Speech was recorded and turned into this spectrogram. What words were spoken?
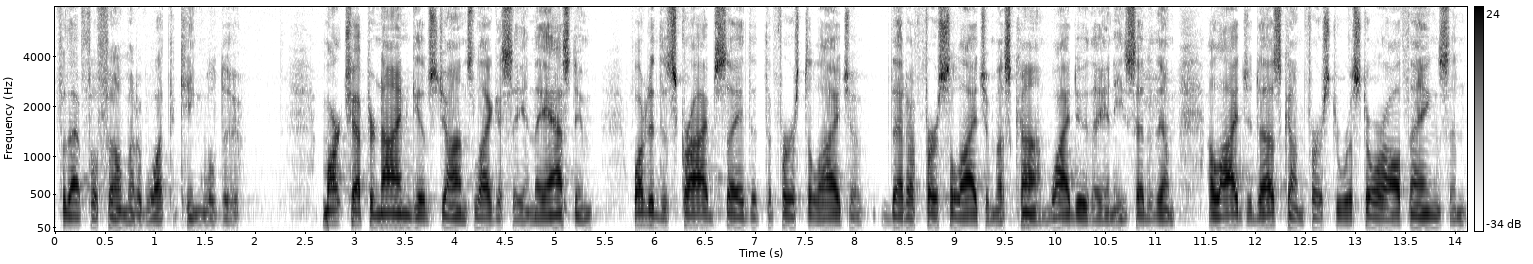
for that fulfillment of what the king will do. Mark chapter 9 gives John's legacy, and they asked him, what did the scribes say that the first Elijah, that a first Elijah must come? Why do they? And he said to them, Elijah does come first to restore all things, and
